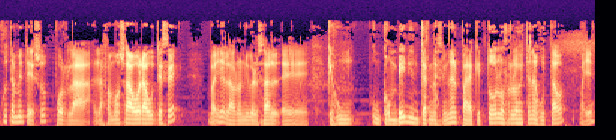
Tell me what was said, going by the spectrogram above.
justamente eso, por la, la famosa hora UTC, vaya, la hora universal, eh, que es un, un convenio internacional para que todos los relojes estén ajustados, vaya,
